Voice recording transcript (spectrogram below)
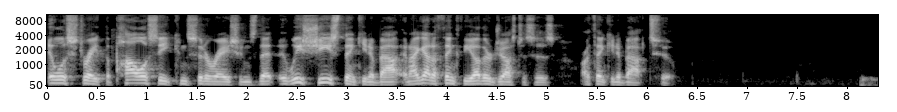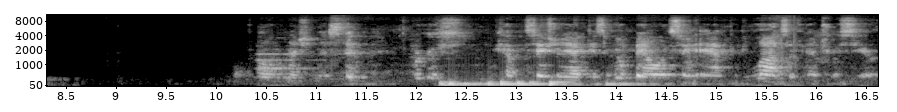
illustrate the policy considerations that at least she's thinking about, and I got to think the other justices are thinking about too. Mention this that Workers' Compensation Act is a real balancing act. Lots of interests here.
